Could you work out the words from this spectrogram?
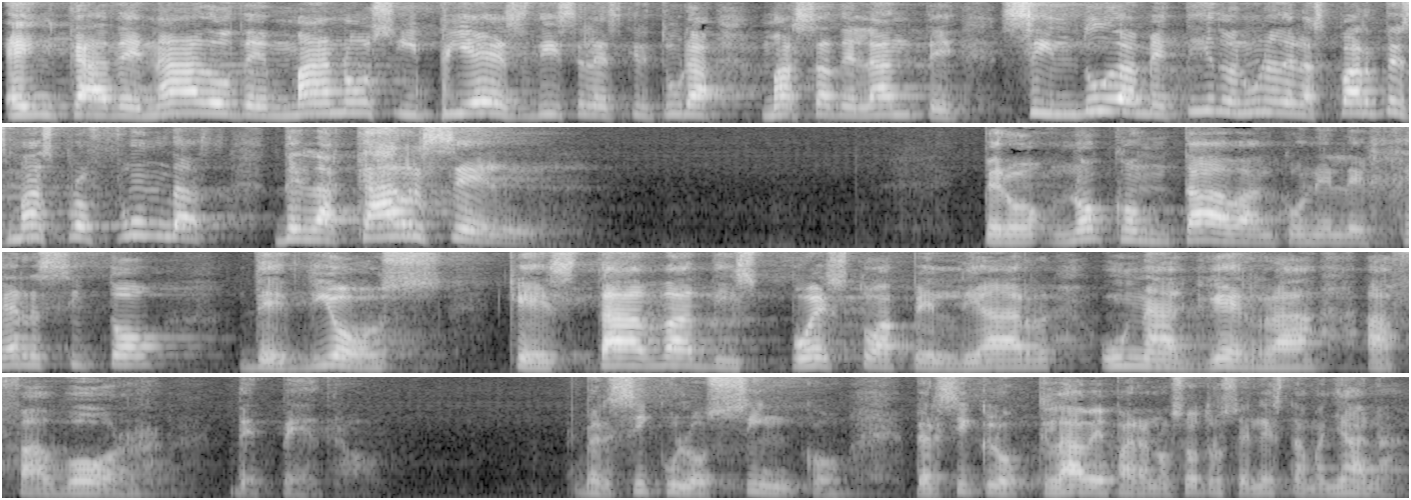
encadenado de manos y pies, dice la escritura más adelante, sin duda metido en una de las partes más profundas de la cárcel. Pero no contaban con el ejército de Dios que estaba dispuesto a pelear una guerra a favor de Pedro. Versículo 5, versículo clave para nosotros en esta mañana.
